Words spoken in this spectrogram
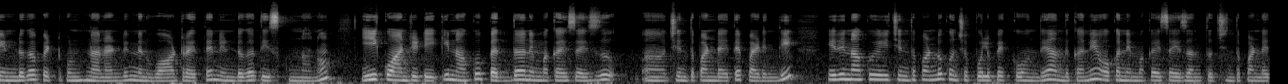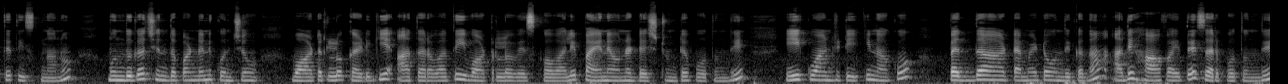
నిండుగా పెట్టుకుంటున్నానండి. నేను వాటర్ అయితే నిండుగా తీసుకున్నాను. ఈ క్వాంటిటీకి నాకు పెద్ద నిమ్మకాయ సైజు చింతపండు అయితే పడింది. ఇది నాకు ఈ చింతపండు కొంచెం పులుపు ఎక్కువ ఉంది. అందుకని ఒక నిమ్మకాయ సైజ్ అంత చింతపండు అయితే తీసుకున్నాను. ముందుగా చింతపండుని కొంచెం వాటర్లో కడిగి ఆ తర్వాత ఈ వాటర్లో వేసుకోవాలి. పైన ఏమైనా డస్ట్ ఉంటే పోతుంది. ఈ క్వాంటిటీకి నాకు పెద్ద టమాటో ఉంది కదా అది హాఫ్ అయితే సరిపోతుంది.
